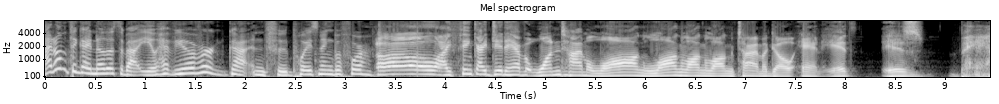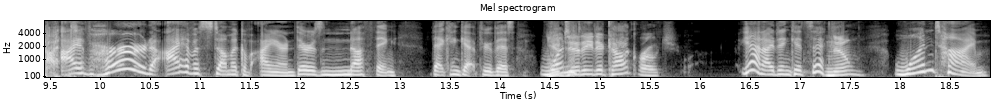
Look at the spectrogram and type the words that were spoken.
I don't think I know this about you. Have you ever gotten food poisoning before? Oh, I think I did have it one time a long, long, long, long time ago, and it is bad. I have heard I have a stomach of iron. There is nothing that can get through this. you One, did eat a cockroach. yeah, and I didn't get sick. No. One time,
